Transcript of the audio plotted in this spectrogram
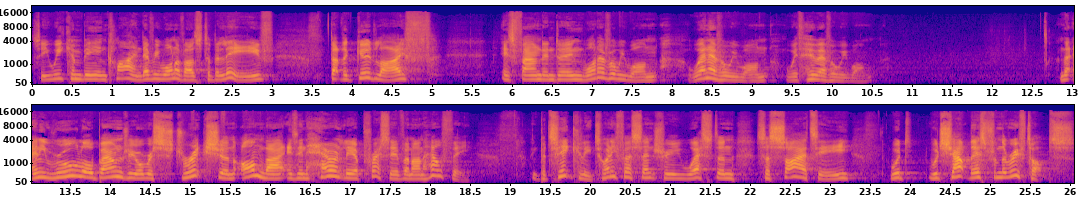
See, we can be inclined, every one of us, to believe that the good life is found in doing whatever we want, whenever we want, with whoever we want. And that any rule or boundary or restriction on that is inherently oppressive and unhealthy particularly 21st century Western society would, would shout this from the rooftops.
